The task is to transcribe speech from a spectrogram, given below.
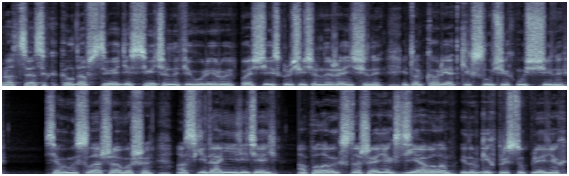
Процессы как колдовстве действительно фигурируют почти исключительно женщины и только в редких случаях мужчины. Все вымыслы о шабаше, о съедании детей, о половых сношениях с дьяволом и других преступлениях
